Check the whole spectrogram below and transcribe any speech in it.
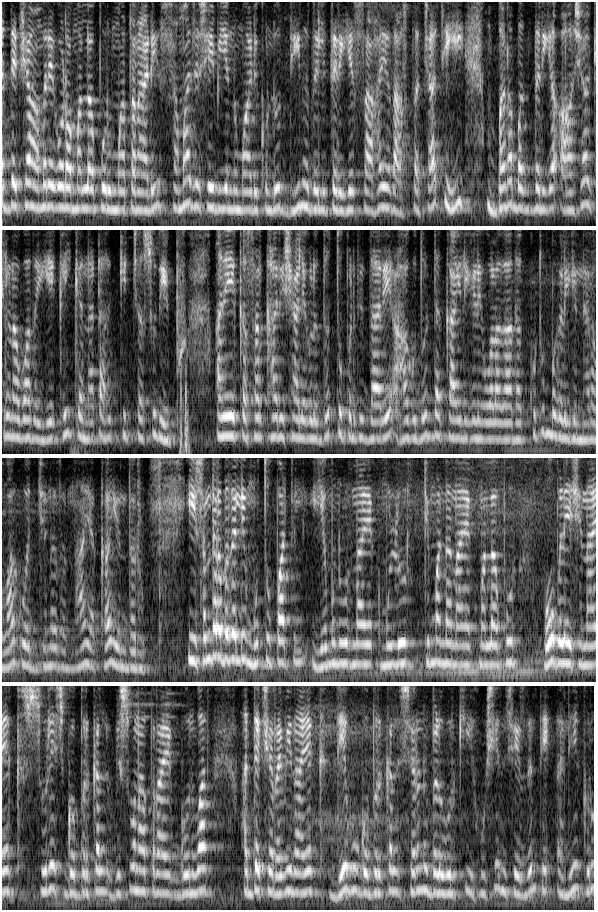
ಅಧ್ಯಕ್ಷ ಅಮರೇಗೌಡ ಮಲ್ಲಾಪುರ್ ಮಾತನಾಡಿ, ಸಮಾಜ ಸೇವೆಯನ್ನು ಮಾಡಿಕೊಂಡು ದೀನದಲಿತರಿಗೆ ಸಹಾಯದ ಹಸ್ತ ಚಾಚಿ ಬಡಭಕ್ತರಿಗೆ ಆಶಾಕಿರಣವಾದ ಏಕೈಕ ನಟ ಕಿಚ್ಚ ಸುದೀಪ್. ಅನೇಕ ಸರ್ಕಾರಿ ಶಾಲೆಗಳು ದತ್ತು ಪಡೆದಿದ್ದಾರೆ ಹಾಗೂ ದೊಡ್ಡ ಕಾಯಿಲೆಗಳಿಗೆ ಒಳಗಾದ ಕುಟುಂಬಗಳಿಗೆ ನೆರವಾಗುವ ಜನರ ನಾಯಕ ಎಂದರು. ಈ ಸಂದರ್ಭದಲ್ಲಿ ಮುತ್ತು ಪಾಟೀಲ್, ಯಮನೂರ್ ನಾಯಕ್ ಮುಳ್ಳೂರ್, ತಿಮ್ಮಣ್ಣ ನಾಯಕ್ ಮಲ್ಲಾಪುರ್ ಓಬಳೇಶ ನಾಯಕ್, ಸುರೇಶ್ ಗೊಬ್ಬರ್ಕಲ್, ವಿಶ್ವನಾಥ ನಾಯಕ್ ಗೋನ್ವಾರ್, ಅಧ್ಯಕ್ಷ ರವಿ ನಾಯಕ್, ದೇವು ಗೊಬ್ಬರ್ಕಲ್, ಶರಣು ಬೆಳಗುರ್ಕಿ, ಹುಸೇನ್ ಸೇರಿದಂತೆ ಅನೇಕರು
